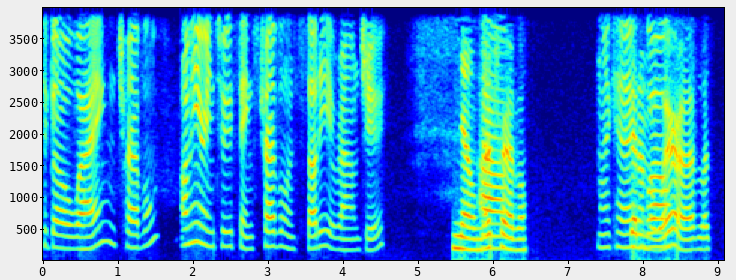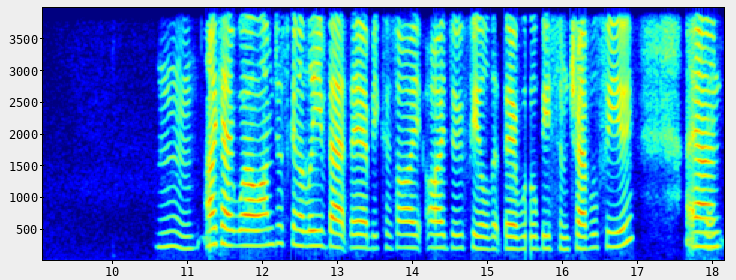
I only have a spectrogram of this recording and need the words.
to go away and travel? I'm hearing two things: travel and study around you. No, no Um, travel Okay. that I'm well, aware of. Let's Mm, okay, well, I'm just going to leave that there because I, I do feel that there will be some travel for you. And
